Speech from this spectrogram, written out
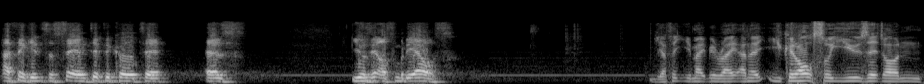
I think it's the same difficulty as using it on somebody else. Yeah, I think you might be right, and uh, you can also use it on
